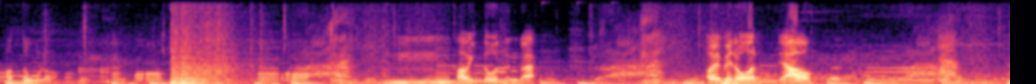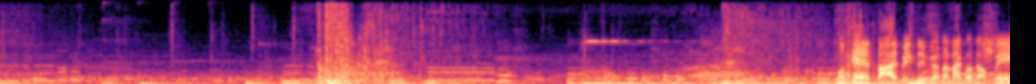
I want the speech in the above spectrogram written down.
เข้าตู้เหรออืมเข้าอีกตู้หนึ่งด้วยเอ้ย ไม่โดน เดี๋ยว โอเค ตายเป็นหนึ่งกันตอนแรกก็ดับเป้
